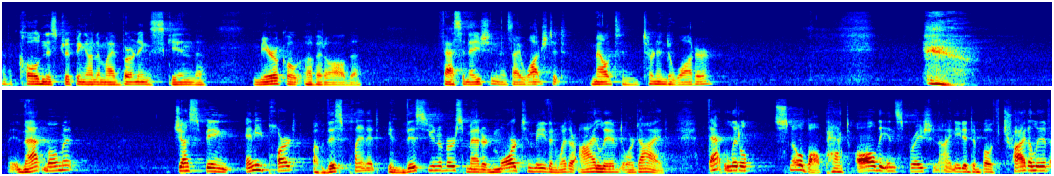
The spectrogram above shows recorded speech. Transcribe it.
The coldness dripping onto my burning skin, the miracle of it all, the fascination as I watched it melt and turn into water. In that moment, just being any part of this planet in this universe mattered more to me than whether I lived or died. That little snowball packed all the inspiration I needed to both try to live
